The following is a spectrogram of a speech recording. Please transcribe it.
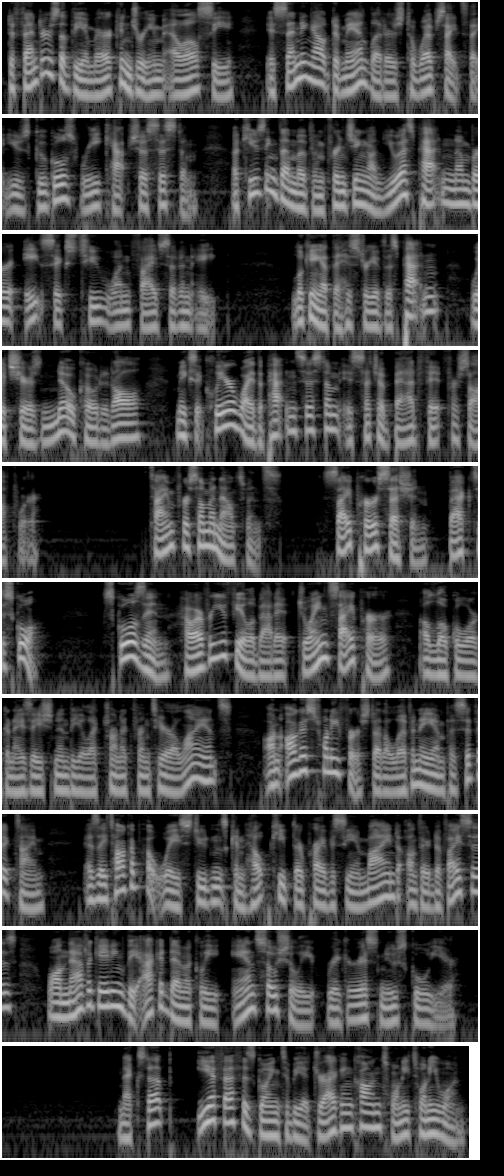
Defenders of the American Dream LLC is sending out demand letters to websites that use Google's reCAPTCHA system, accusing them of infringing on US patent number 8621578. Looking at the history of this patent, which shares no code at all, makes it clear why the patent system is such a bad fit for software. Time for some announcements. CyPurr session, back to school. School's in. However you feel about it, join CyPurr, a local organization in the Electronic Frontier Alliance, on August 21st at 11 a.m. Pacific Time as they talk about ways students can help keep their privacy in mind on their devices while navigating the academically and socially rigorous new school year. Next up, EFF is going to be at DragonCon 2021.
